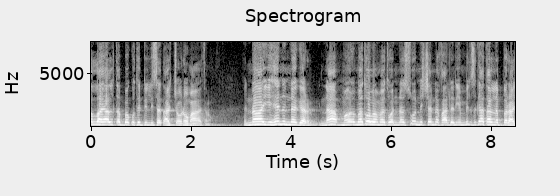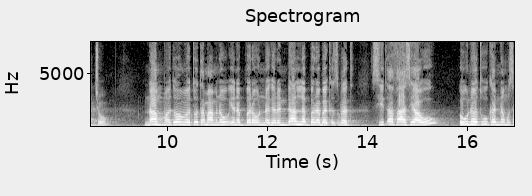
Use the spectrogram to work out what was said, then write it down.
አላህ ያልጠበቁት እድል ሊሰጣቸው ነው ማለት ነው። እና ይህንን ነገር እና መቶ በመቶ እነሱ እንሸነፋለን የሚል ስጋት አልነበራቸውም። እና መቶ በመቶ ተማምነው የነበረውን ነገር እንዳልነበረ በቅጽበት ሲጠፋ ሲያው እውነቱ ከነ ሙሳ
